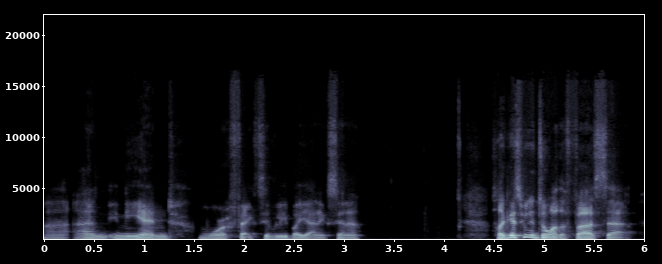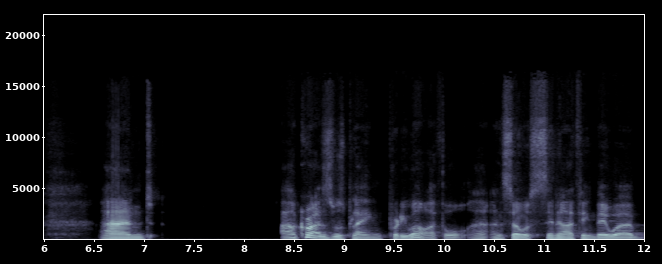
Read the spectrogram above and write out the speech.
uh, and in the end more effectively by Jannik Sinner. So I guess we can talk about the first set. And Alcaraz was playing pretty well, I thought, uh, and so was Sinner. I think they were,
